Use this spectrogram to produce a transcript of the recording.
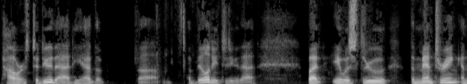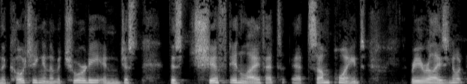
powers to do that. He had the uh, ability to do that. But it was through the mentoring and the coaching and the maturity and just this shift in life at at some point where you realize, you know what,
